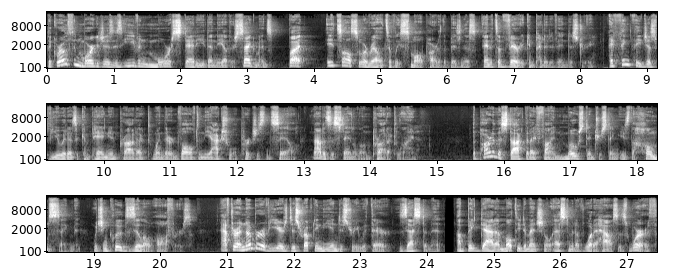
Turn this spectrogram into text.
The growth in mortgages is even more steady than the other segments, but it's also a relatively small part of the business, and it's a very competitive industry. I think they just view it as a companion product when they're involved in the actual purchase and sale, not as a standalone product line. The part of the stock that I find most interesting is the home segment, which includes Zillow offers. After a number of years disrupting the industry with their Zestimate, a big data multidimensional estimate of what a house is worth,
